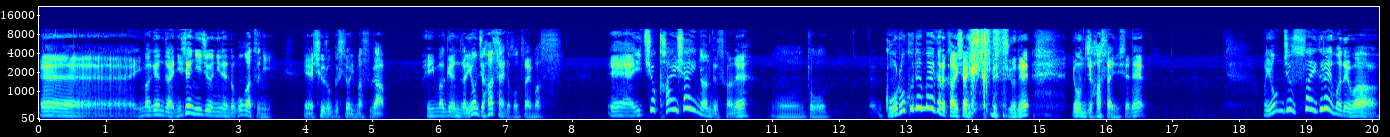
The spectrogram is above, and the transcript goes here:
えー今現在2022年の5月に、えー収録しておりますが、今現在48歳でございます。えー一応会社員なんですかね。うんと、5、6年前から会社員なんですよね。48歳にしてね。40歳ぐらいまでは、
